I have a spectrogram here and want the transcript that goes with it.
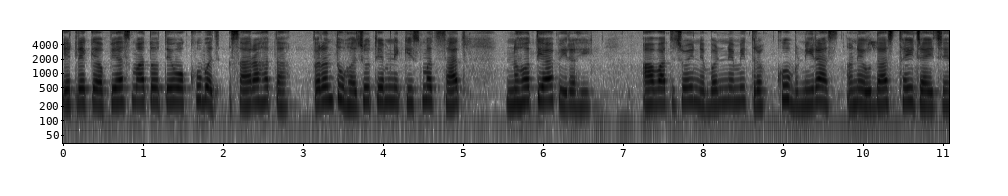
એટલે કે અભ્યાસમાં તો તેઓ ખૂબ જ સારા હતા, પરંતુ હજુ તેમની કિસ્મત સાથ નહોતી આપી રહી. આ વાત જોઈને બંને મિત્ર ખૂબ નિરાશ અને ઉદાસ થઈ જાય છે.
